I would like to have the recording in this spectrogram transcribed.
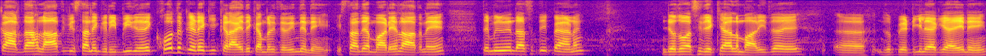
ਘਰ ਦਾ ਹਾਲਾਤ ਵੀ ਇਸ ਤਰ੍ਹਾਂ ਦੇ ਗਰੀਬੀ ਦੇ ਨੇ ਖੁਦ ਕਿਹੜੇ ਕੀ ਕਿਰਾਏ ਦੇ ਕਮਰੇ ਤੇ ਰਹਿੰਦੇ ਨੇ? ਇਸ ਤਰ੍ਹਾਂ ਦੇ ਮਾੜੇ ਹਾਲਾਤ ਨੇ। ਤੇ ਮੈਨੂੰ ਇਹ ਦੱਸ ਭੈਣ ਜਦੋਂ ਅਸੀਂ ਦੇਖਿਆ ਅਲਮਾਰੀ ਤੇ ਅ, ਪੇਟੀ ਲੈ ਕੇ ਆਏ ਨੇ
